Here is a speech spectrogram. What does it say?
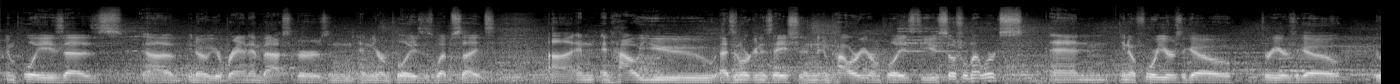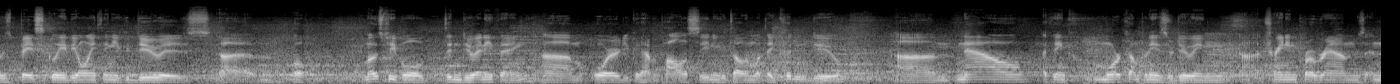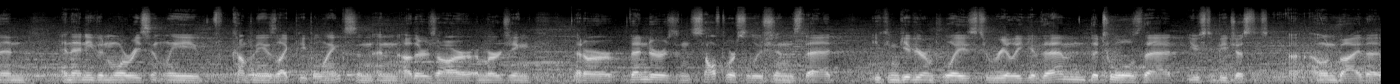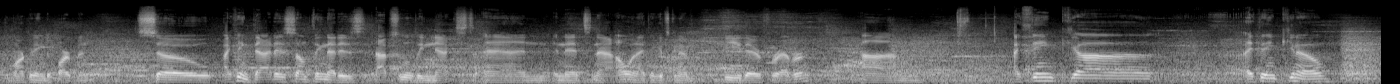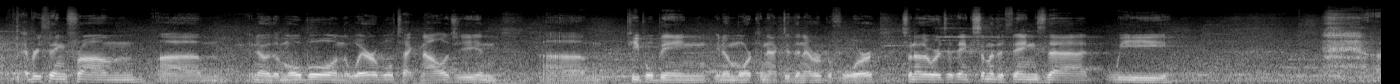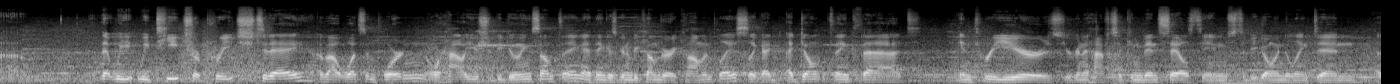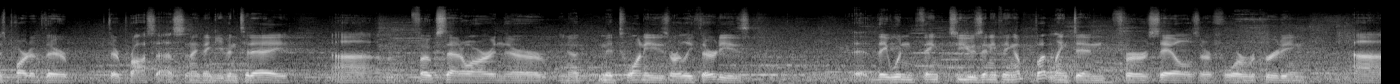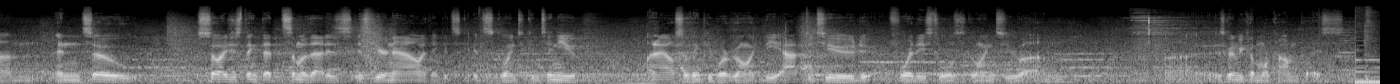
employees as uh, you know your brand ambassadors and, and your employees as websites, uh, and and how you as an organization empower your employees to use social networks. And you know, four years ago, three years ago, it was basically the only thing you could do is uh, well. Most people didn't do anything, um, or you could have a policy and you could tell them what they couldn't do. Um, now, I think more companies are doing uh, training programs, and then and then even more recently, companies like PeopleLinx and, and others are emerging that are vendors and software solutions that you can give your employees to really give them the tools that used to be just uh, owned by the, the, marketing department. So I think that is something that is absolutely next, and, and it's now, and I think it's going to be there forever. Um, I think uh, I think you know everything from um, you know the mobile and the wearable technology and um, people being you know more connected than ever before. So in other words, I think some of the things that we um, that we, we teach or preach today about what's important or how you should be doing something, I think is going to become very commonplace. Like I, I don't think that in three years, you're going to have to convince sales teams to be going to LinkedIn as part of their their process. And I think even today, um, folks that are in their you know mid 20s, early 30s, they wouldn't think to use anything up but LinkedIn for sales or for recruiting. Um, and so, so I just think that some of that is, is here now. I think it's it's going to continue. And I also think people are going, the aptitude for these tools is going to um, is going to become more commonplace.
